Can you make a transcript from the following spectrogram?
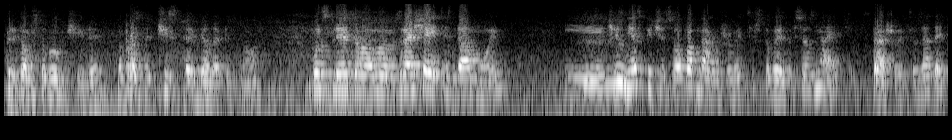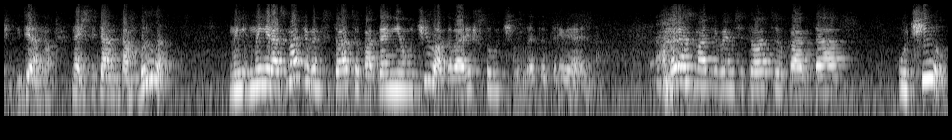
при том, что вы учили, ну просто чистое белое пятно. После этого вы возвращаетесь домой, и через несколько часов обнаруживаете, что вы это все знаете. Спрашивается задача, где оно, значит, если оно там было, мы, мы не рассматриваем ситуацию, когда не учил, а говоришь, что учил. Это тривиально. А мы рассматриваем ситуацию, когда учил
